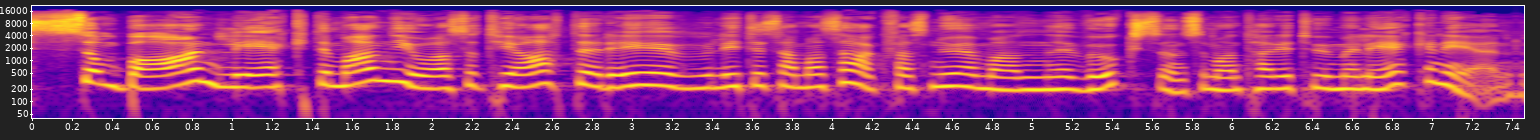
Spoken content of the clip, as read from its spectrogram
som barn lekte man ju, alltså teater är lite samma sak fast nu är man vuxen så man tar itu med leken igen.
